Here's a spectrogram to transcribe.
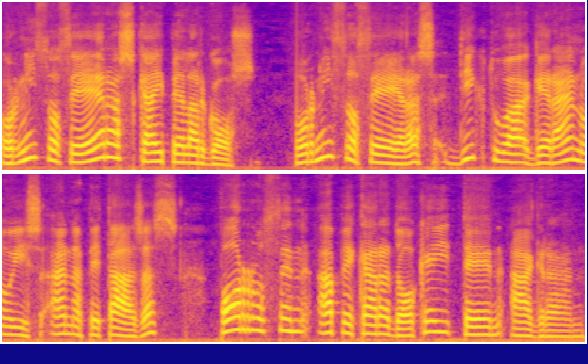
Ornissos eras kai pelargos. Ornissos eras dictua geranois anapetasas, porrothen ape caradocei ten agran.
